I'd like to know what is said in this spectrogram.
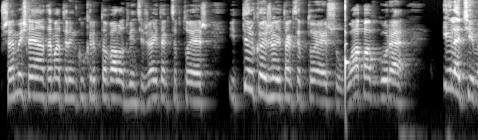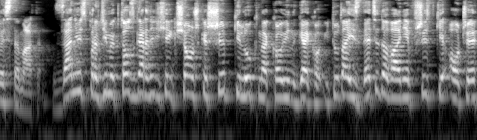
przemyślenia na temat rynku kryptowalut, więc jeżeli to akceptujesz i tylko jeżeli to akceptujesz, łapa w górę, i lecimy z tematem. Zanim sprawdzimy, kto zgarnie dzisiaj książkę Szybki Luk na CoinGecko. I tutaj zdecydowanie wszystkie oczy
